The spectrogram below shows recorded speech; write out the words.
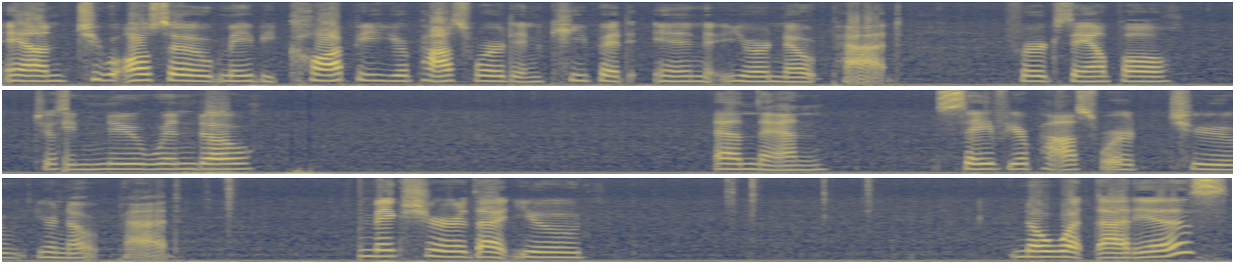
and to also maybe copy your password and keep it in your notepad. For example, just a new window, and then save your password to your notepad. Make sure that you know what that is.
